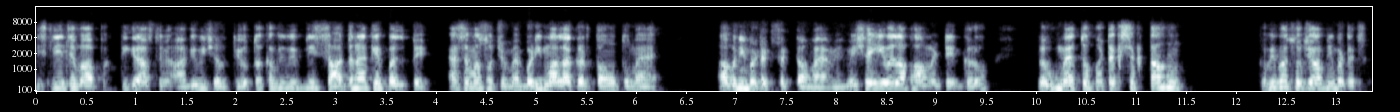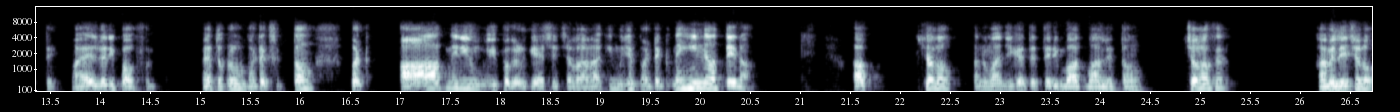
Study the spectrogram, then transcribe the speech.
इसलिए जब आप भक्ति के रास्ते में आगे भी चलते हो तो कभी भी अपनी साधना के बल पे ऐसा मत सोचो, मैं बड़ी माला करता हूँ तो मैं अब नहीं भटक सकता माया में। हमेशा ये वाला भाव मेंटेन करो, प्रभु, मैं तो भटक सकता हूँ। कभी मत सोचो आप नहीं भटक सकते। माया इज़ वेरी पावरफुल मैं तो प्रभु भटक सकता हूँ बट आप मेरी उंगली पकड़ के ऐसे चलाना कि मुझे भटकने ही ना देना। अब चलो, हनुमान जी कहते, तेरी बात मान लेता हूँ। चलो फिर, हमें ले चलो।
